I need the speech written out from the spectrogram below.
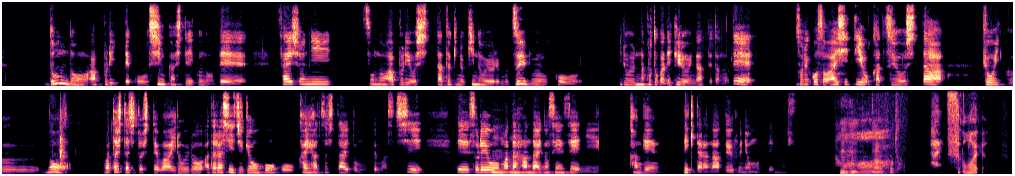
どんどんアプリってこう進化していくので、最初にそのアプリを知った時の機能よりも随分こう、いろんなことができるようになってたので、それこそ ICT を活用した教育の私たちとしてはいろいろ新しい授業方法を開発したいと思ってますし、で、それをまた反対の先生に還元できたらなというふうに思っています。うんなるほど。すごい。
